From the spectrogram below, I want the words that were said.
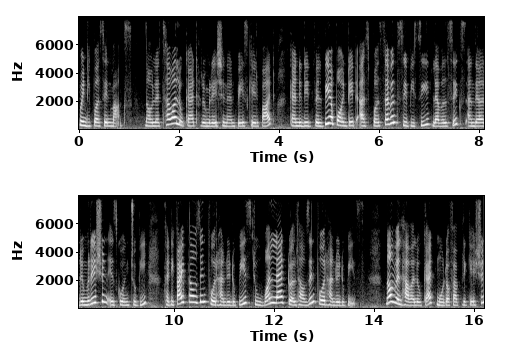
20% marks. Now let's have a look at remuneration and pay scale part. Candidate will be appointed as per 7th CPC level 6 and their remuneration is going to be 35,400 rupees to 1,12,400 rupees. Now we'll have a look at mode of application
